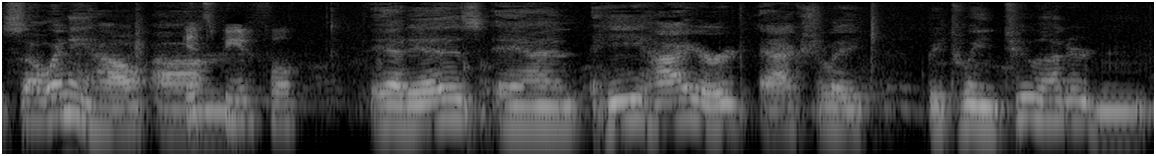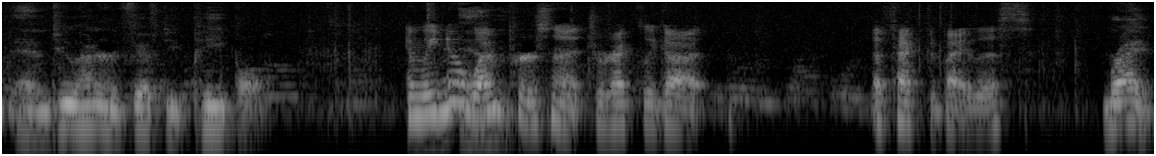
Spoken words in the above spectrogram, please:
So anyhow, um, it's beautiful. It is, and he hired actually between 200 and, and 250 people. And we know one person that directly got affected by this. Right.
